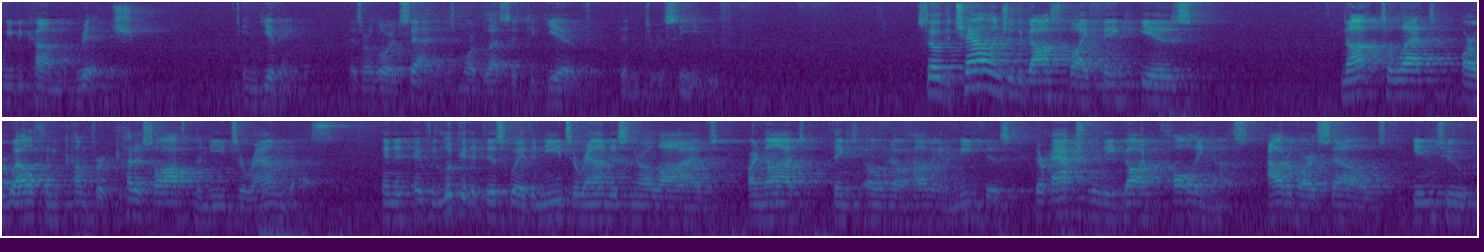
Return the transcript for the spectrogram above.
we become rich in giving. As our Lord said, it is more blessed to give than to receive. So, the challenge of the gospel, I think, is not to let our wealth and comfort cut us off the needs around us. And if we look at it this way, the needs around us in our lives are not things, oh no, how am I going to meet this? They're actually God calling us out of ourselves into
